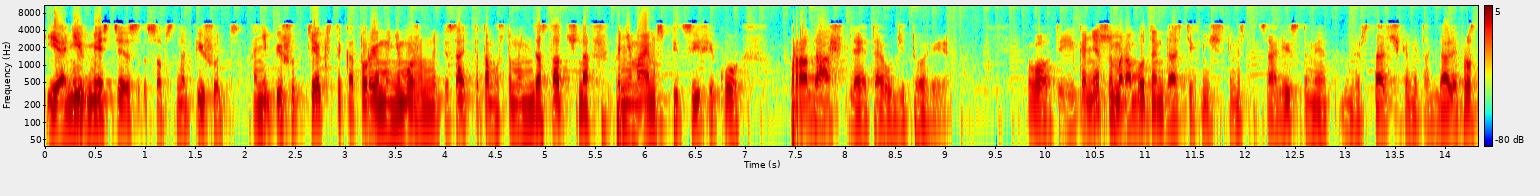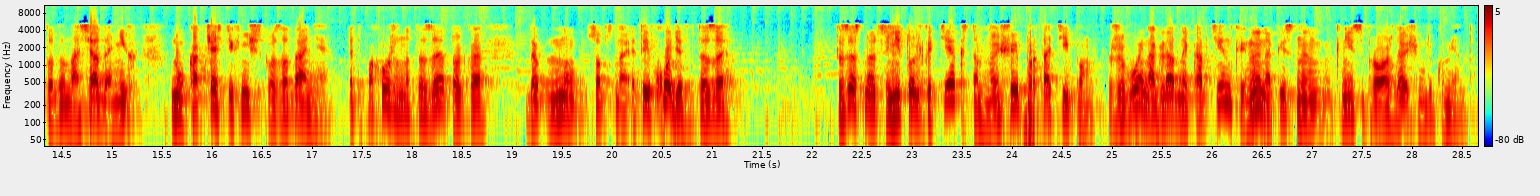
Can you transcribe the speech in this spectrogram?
И они вместе, собственно, пишут, они пишут тексты, которые мы не можем написать, потому что мы недостаточно понимаем специфику продаж для этой аудитории. Вот. И, конечно, мы работаем, да, с техническими специалистами, верстальщиками и так далее, просто донося до них, ну, как часть технического задания. Это похоже на ТЗ, только, да, ну, собственно, это и входит в ТЗ. ТЗ становится не только текстом, но еще и прототипом, живой наглядной картинкой, ну и написанным к ней сопровождающим документом.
